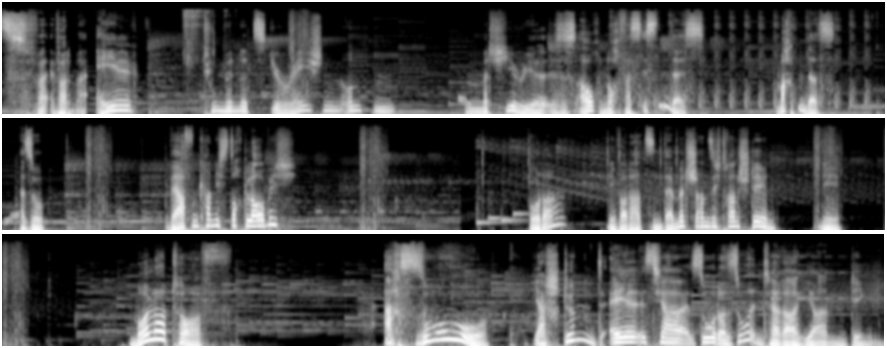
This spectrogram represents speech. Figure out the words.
Zwei, warte mal, Ale, 2 Minutes Duration und ein Material ist es auch noch. Was ist denn das? Macht denn das? Also, werfen kann ich es doch, glaube ich. Oder? Nee, warte, hat es ein Damage an sich dran stehen? Nee. Molotov. Ach so. Ja, stimmt. Ale ist ja so oder so in Terraria ein Ding.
